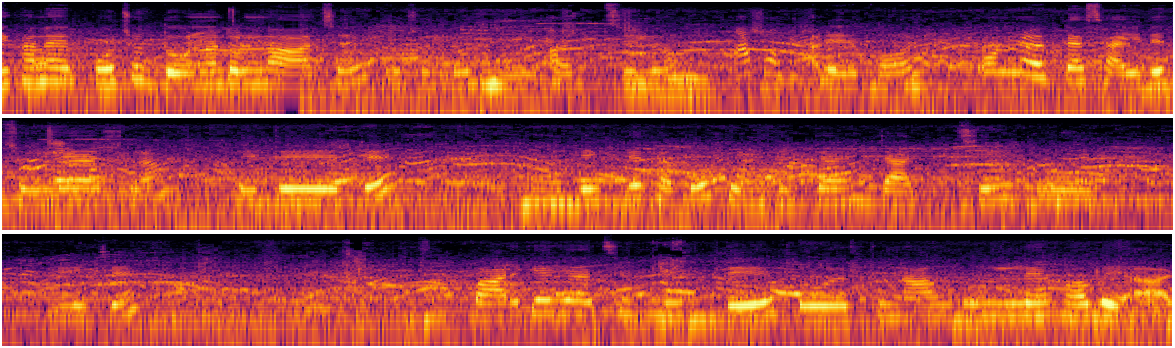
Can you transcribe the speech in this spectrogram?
এখানে প্রচুর দোলনা টোলনা আছে প্রচুর লোক খাচ্ছিল। আর এরপর অন্য একটা সাইডে চলে আসলাম। হেঁটে হেঁটে দেখতে থাকো কোন দিকটা যাচ্ছি। তো নিচে পার্কে গেছি ঘুরতে তো একটু না ঘুরলে হবে। আর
